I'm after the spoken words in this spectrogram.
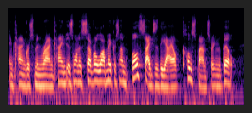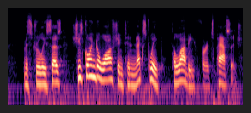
and Congressman Ron Kind is one of several lawmakers on both sides of the aisle co sponsoring the bill. Mistruli says she's going to Washington next week to lobby for its passage.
